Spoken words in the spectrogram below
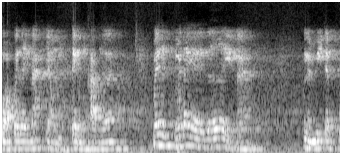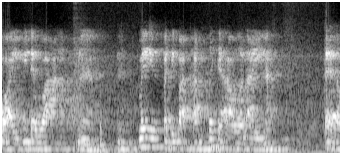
บอกไปเลยนะอย่างเต็มคำเลยไม่ไม่ได้อะไรเลยนะ มีแต่ปล่อยมีแต่วางนะไม่ปฏิบัติทำเพื่อจะเอาอะไรนะแต่เรา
